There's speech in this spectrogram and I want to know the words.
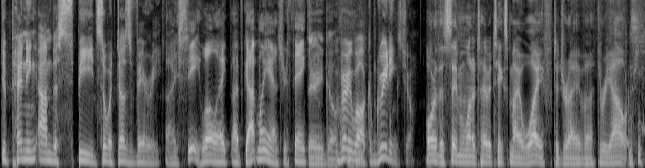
depending on the speed. So it does vary. I see. Well, I, I've got my answer. Thank There you. There you go. Very welcome. Greetings, Joe. Or the same amount of time it takes my wife to drive uh, three hours.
